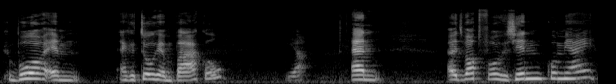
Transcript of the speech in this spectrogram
geboren in, en getogen in Bakel. ja. En uit wat voor gezin kom jij?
